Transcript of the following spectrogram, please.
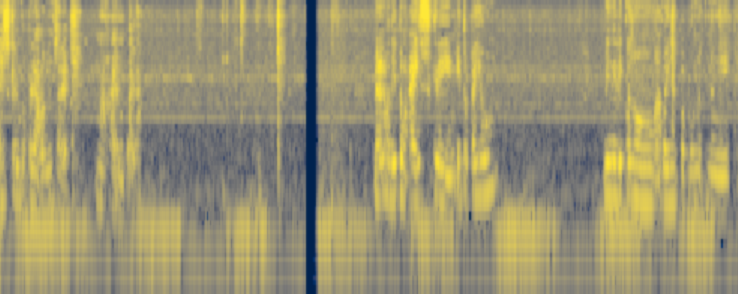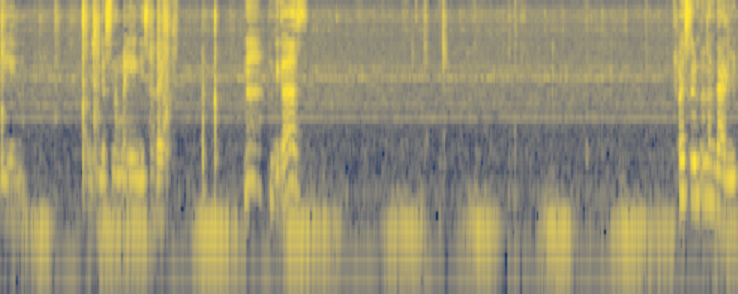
Ice cream pa pala ako dun sa rep. Makakain pala. Meron ako ditong ice cream. Ito pa yung binili ko nung ako'y nagpabunot ng ngipin. Ang tigas ng maigi sa rep. Ang tigas. Ice cream to ng Dali.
